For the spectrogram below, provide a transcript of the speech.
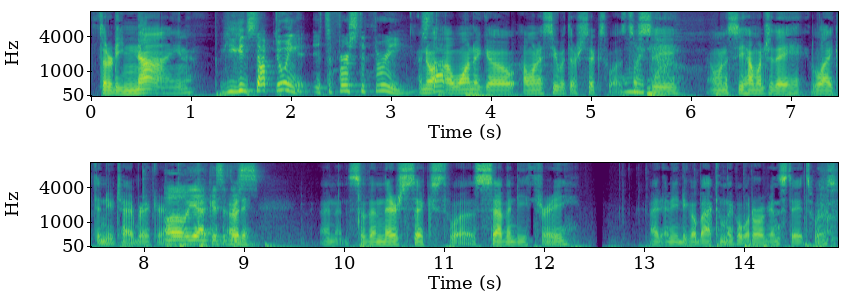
39. You can stop doing it. It's the first to three. I know. Stop. I want to go. I want to see what their six was Oh to see. God. I want to see how much they like the new tiebreaker. oh yeah, because if Already. there's And then, so then their sixth was 73. I, I need to go back and look at what Oregon State's was.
